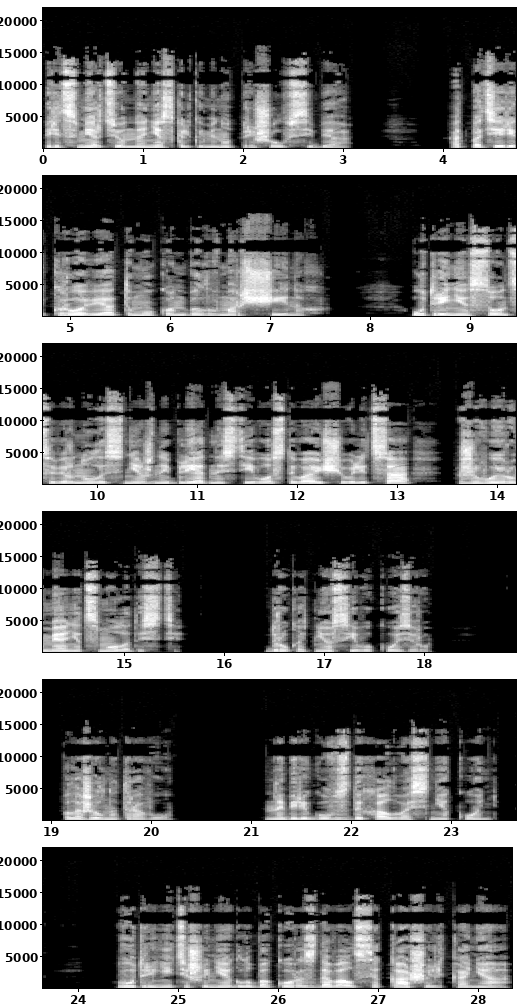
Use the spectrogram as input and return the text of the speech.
Перед смертью он на несколько минут пришел в себя. От потери крови, от мук он был в морщинах. Утреннее солнце вернуло нежной бледности его остывающего лица живой румянец молодости. Друг отнес его к озеру. Положил на траву. На берегу вздыхал во сне конь. В утренней тишине глубоко раздавался кашель коня.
